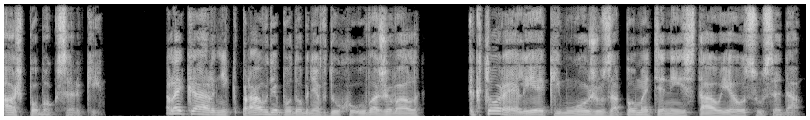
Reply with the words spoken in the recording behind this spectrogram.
až po boxerky. Lekárnik pravdepodobne v duchu uvažoval, ktoré lieky môžu za pometený stav jeho suseda,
